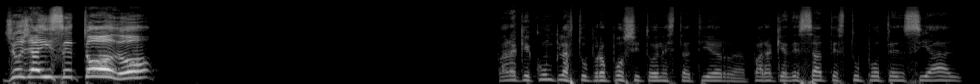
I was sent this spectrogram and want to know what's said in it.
Yo ya hice todo para que cumplas tu propósito en esta tierra, para que desates tu potencial.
